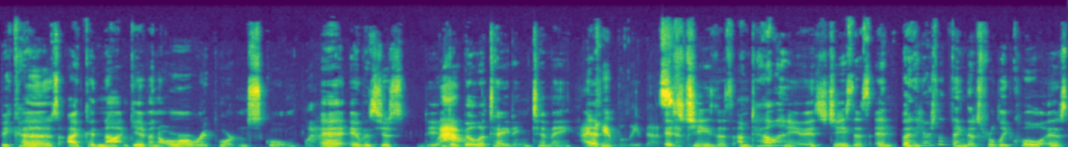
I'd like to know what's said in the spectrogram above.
because I could not give an oral report in school. Wow. It, it was just Wow. debilitating to me. I And can't believe that. it's Stephanie. Jesus. I'm telling you, it's Jesus. And but here's the thing that's really cool is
